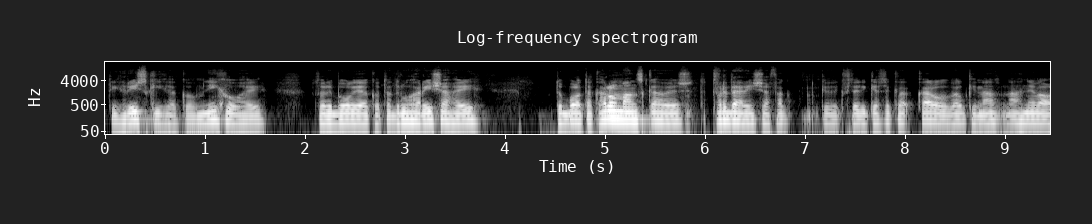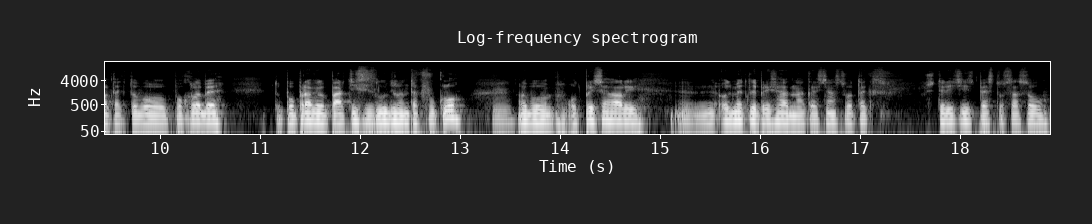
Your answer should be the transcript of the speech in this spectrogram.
tých ríšských, ako mníchov, hej, ktorí boli ako tá druhá ríša, hej, to bola tá karolmanská, vieš, tá tvrdá ríša, fakt, vtedy, keď sa Karol Veľký nahneval, tak to bolo po chlebe, to popravil pár tisíc ľudí len tak fuklo, hmm. lebo odprisahali, eh, odmetli prisahať na kresťanstvo, tak 4500 sasov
